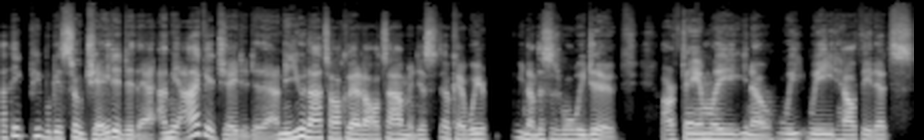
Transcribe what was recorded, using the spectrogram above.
I think people get so jaded to that. I mean, I get jaded to that. I mean, you and I talk about it all the time and just, okay, we're, you know, this is what we do. Our family, you know, we, we eat healthy. That's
